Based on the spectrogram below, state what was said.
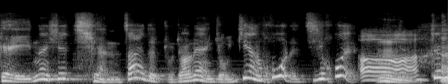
给那些潜在的主教练有验货的机会。嗯，就是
